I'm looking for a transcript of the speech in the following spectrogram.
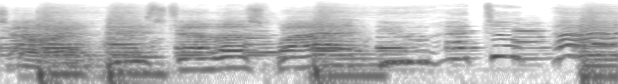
Story. Please tell us why you had to hide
